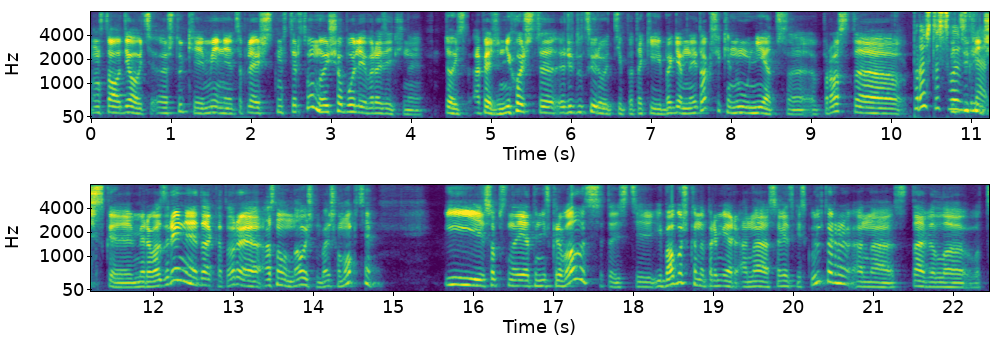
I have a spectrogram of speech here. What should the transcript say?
он стал делать э, штуки менее цепляющиеся к мастерству, но еще более выразительные. То есть, опять же, не хочется редуцировать, типа, такие богемные токсики, ну, нет, э, просто Просто свой взгляд. специфическое мировоззрение, да, которое основано на очень большом опыте. И, собственно, это не скрывалось. То есть и и бабушка, например, она советский скульптор, она ставила вот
